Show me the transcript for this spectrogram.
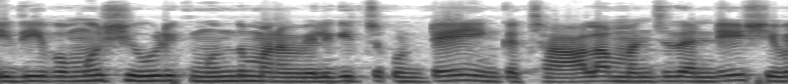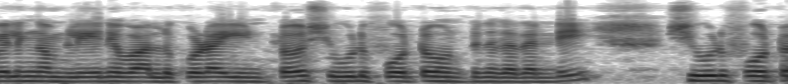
ఈ దీపము శివుడికి ముందు మనం వెలిగించుకుంటే ఇంకా చాలా మంచిదండి. శివలింగం లేని వాళ్ళు కూడా ఇంట్లో శివుడి ఫోటో ఉంటుంది కదండి. శివుడి ఫోటో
